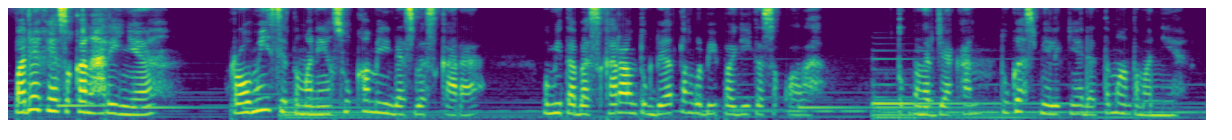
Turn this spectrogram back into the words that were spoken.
Pada keesokan harinya, Romi, si teman yang suka menindas Baskara, meminta Baskara untuk datang lebih pagi ke sekolah untuk mengerjakan tugas miliknya dan teman-temannya.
